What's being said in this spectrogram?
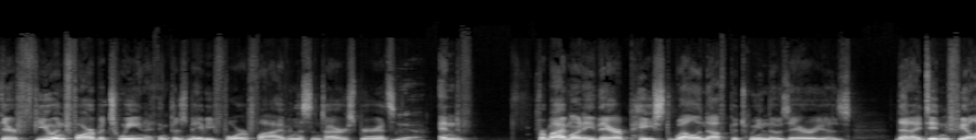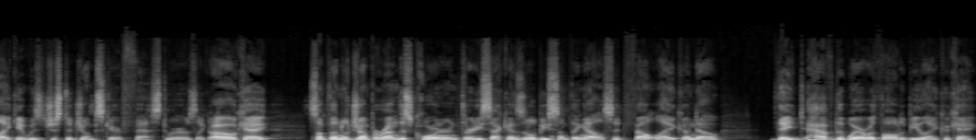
they're few and far between. I think there's maybe four or five in this entire experience. Yeah. And for my money, they are paced well enough between those areas that I didn't feel like it was just a jump scare fest where it was like, oh, okay, something will jump around this corner in 30 seconds, it'll be something else. It felt like, oh no, they have the wherewithal to be like, okay,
